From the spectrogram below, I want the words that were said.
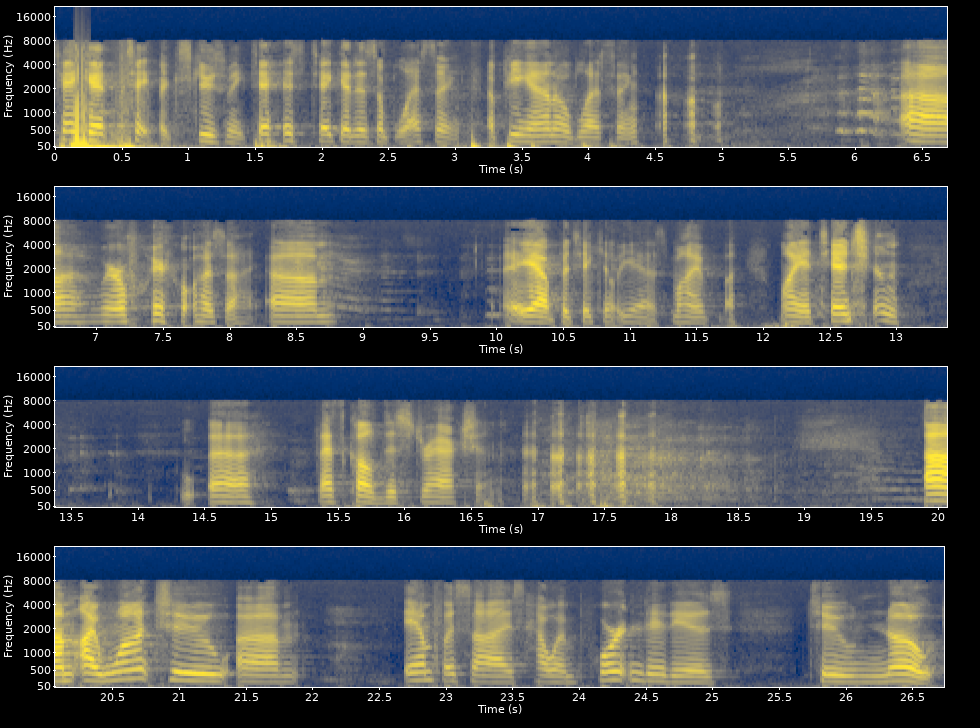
Take it, take, excuse me, take, take it as a blessing, a piano blessing. uh, where, where was I? Um, yeah, particular, yes. My, my attention, uh, that's called distraction. um, I want to um, emphasize how important it is to note,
